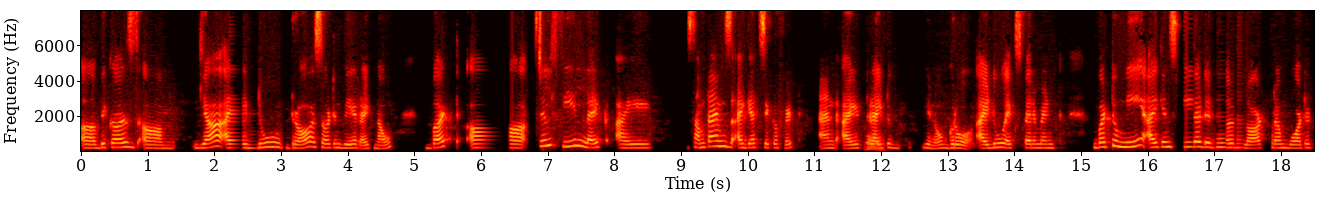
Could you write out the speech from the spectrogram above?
uh, because um, yeah i do draw a certain way right now but uh, still feel like i sometimes i get sick of it and i try oh. to you know grow. I do experiment but to me i can see that it helped a lot from what it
